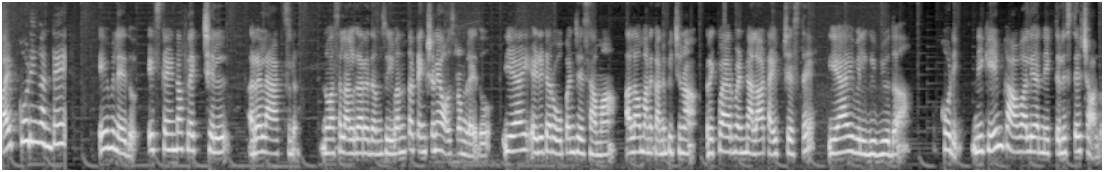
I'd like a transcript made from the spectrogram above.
వైబ్ కోడింగ్ అంటే ఏమి లేదు. It's kind of like chill relaxed నువ్వు అసలు అల్గారిథమ్స్ ఇవంతా టెన్షనే అవసరం లేదు. ఏఐ ఎడిటర్ ఓపెన్ చేసామా అలా మనకు అనిపించిన రిక్వైర్మెంట్ని అలా టైప్ చేస్తే AI will give you the coding. నీకేం కావాలి అని నీకు తెలిస్తే చాలు.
